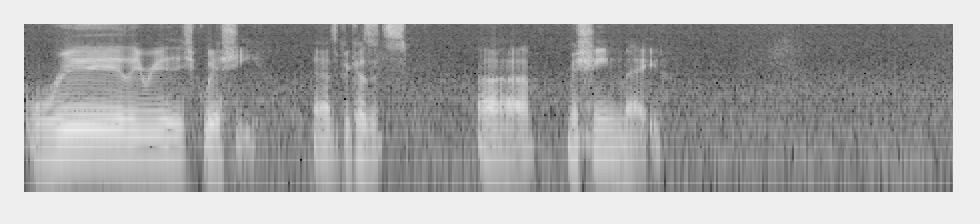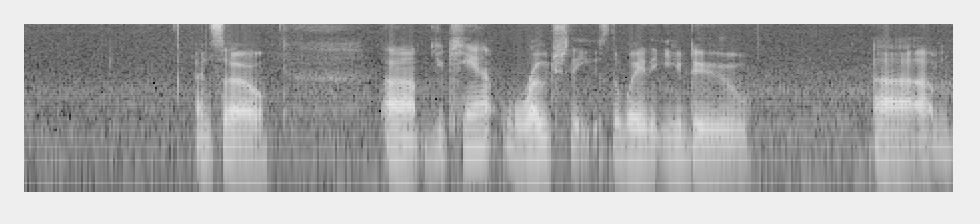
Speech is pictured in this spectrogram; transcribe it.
really, really squishy, and it's because it's uh, machine made. And so um, you can't roach these the way that you do um,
